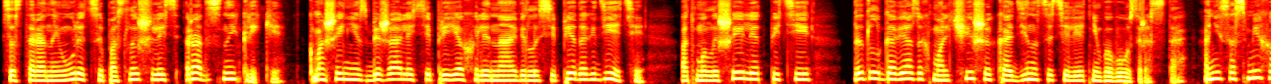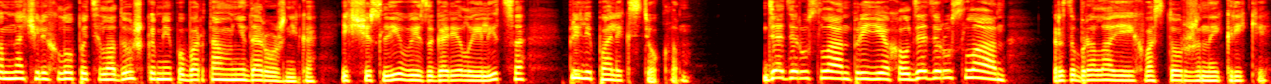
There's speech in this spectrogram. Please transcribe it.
Со стороны улицы послышались радостные крики. К машине сбежались и приехали на велосипедах дети, от малышей лет пяти до долговязых мальчишек одиннадцатилетнего возраста. Они со смехом начали хлопать ладошками по бортам внедорожника. Их счастливые загорелые лица прилипали к стеклам. «Дядя Руслан приехал! Дядя Руслан!» Разобрала я их восторженные крики.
